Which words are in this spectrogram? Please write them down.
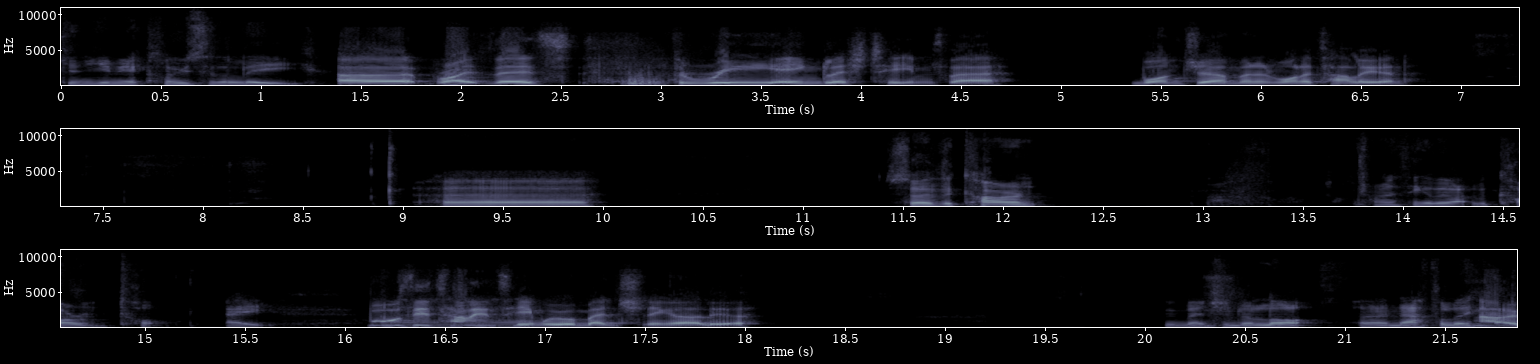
can you give me a clue to the league? Uh, right, there's three English teams there, one German and one Italian. Uh, so the current, I'm trying to think of the, like, the current top eight. What was the Italian team we were mentioning earlier? We mentioned a lot. Uh, Napoli. No.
